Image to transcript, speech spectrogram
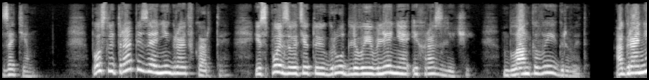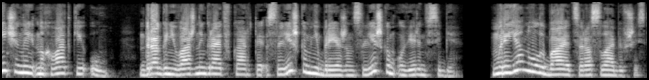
Затем. После трапезы они играют в карты. Использовать эту игру для выявления их различий. Бланка выигрывает. Ограниченный, но хваткий ум. Драго неважно играет в карты, слишком небрежен, слишком уверен в себе. Марьяна улыбается, расслабившись,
